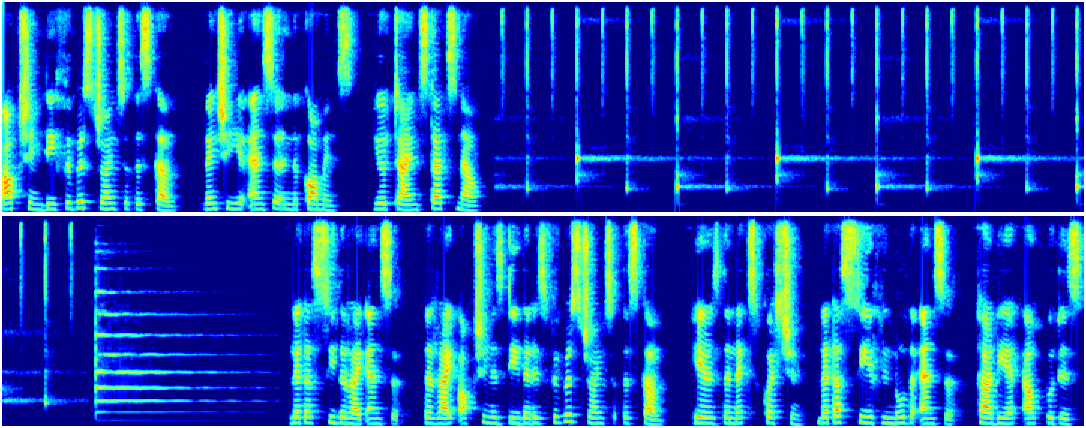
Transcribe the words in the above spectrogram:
Option D fibrous joints of the skull. Mention your answer in the comments. Your time starts now. Let us see the right answer. The right option is D, that is fibrous joints of the skull. Here is the next question. Let us see if you know the answer. Cardiac output is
